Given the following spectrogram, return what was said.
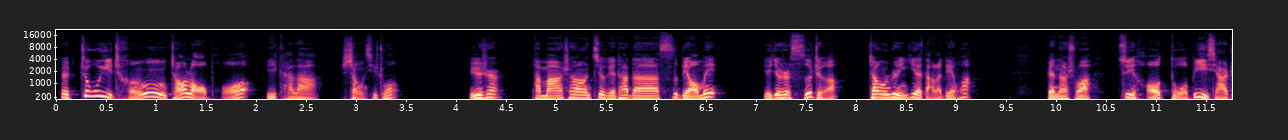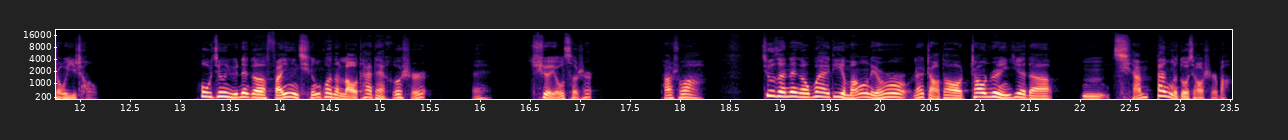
这周义成找老婆离开了上西庄，于是他马上就给他的四表妹，也就是死者张润叶打了电话，跟他说啊最好躲避一下周义成。后经与那个反映情况的老太太核实，哎，确有此事。他说啊，就在那个外地盲流来找到张润叶的，嗯，前半个多小时吧，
